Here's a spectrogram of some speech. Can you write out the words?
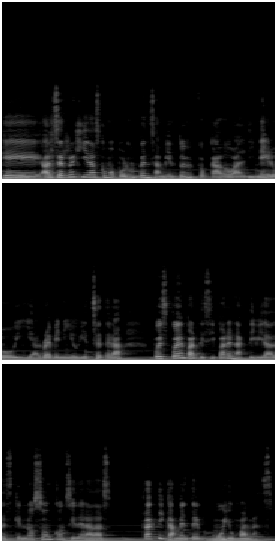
que al ser regidas como por un pensamiento enfocado al dinero y al revenue y etcétera, pues pueden participar en actividades que no son consideradas prácticamente muy humanas.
